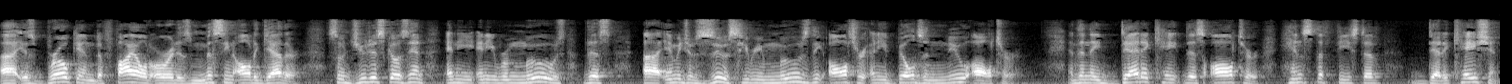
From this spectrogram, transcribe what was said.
uh, is broken, defiled, or it is missing altogether. So Judas goes in and he, and he removes this uh, image of Zeus. He removes the altar and he builds a new altar and then they dedicate this altar, hence the Feast of Dedication.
